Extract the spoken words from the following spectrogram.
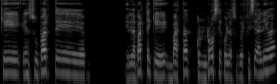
que en su parte, en la parte que va a estar con roce con la superficie de la leva,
